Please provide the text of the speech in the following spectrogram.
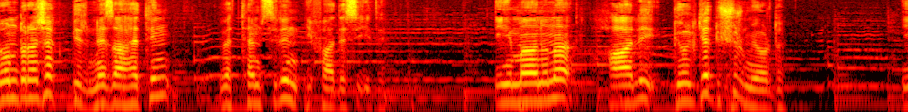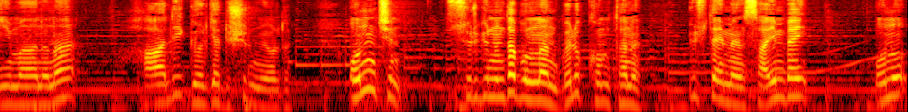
donduracak bir nezahetin ve temsilin ifadesiydi. İmanına hali gölge düşürmüyordu. İmanına hali gölge düşürmüyordu. Onun için sürgününde bulunan bölük komutanı Üsteğmen Sayın Bey onu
